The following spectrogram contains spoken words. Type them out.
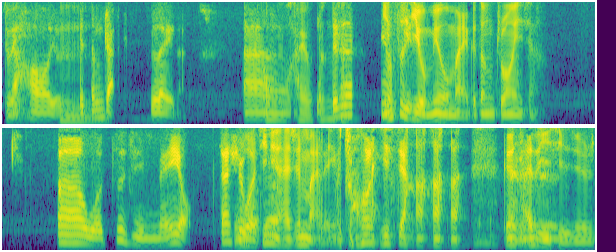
对然。后有一些嗯灯展之类的。呃，哦，还有灯我觉得展，您自己有没有买个灯装一下？呃，我自己没有，但是的我今年还真买了一个装了一下，哈哈，跟孩子一起就是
